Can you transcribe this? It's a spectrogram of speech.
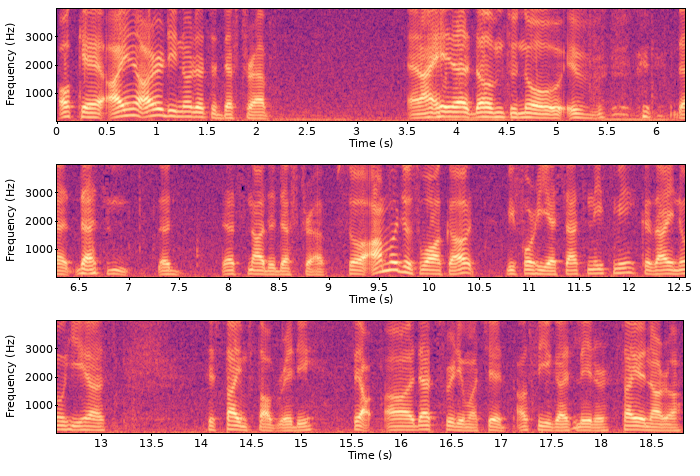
Okay, I already know that's a death trap. And I ain't that dumb to know if that that's that that's not a death trap. So I'm gonna just walk out before he assassinates me because I know he has his time stop ready. So yeah, uh, that's pretty much it. I'll see you guys later. Sayonara.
